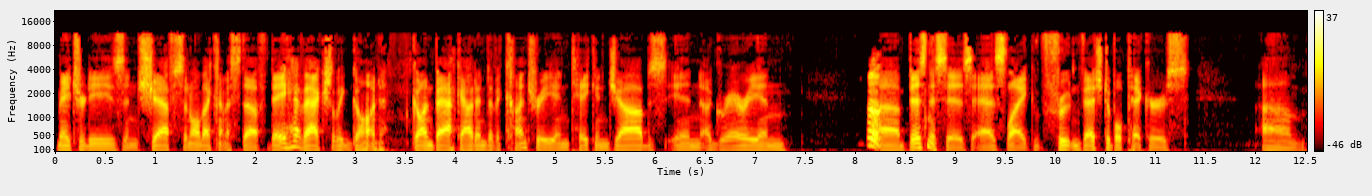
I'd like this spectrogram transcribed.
maitre d's and chefs and all that kind of stuff, they have actually gone gone back out into the country and taken jobs in agrarian Huh. uh, businesses as like fruit and vegetable pickers. Um,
